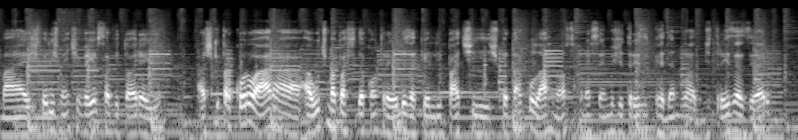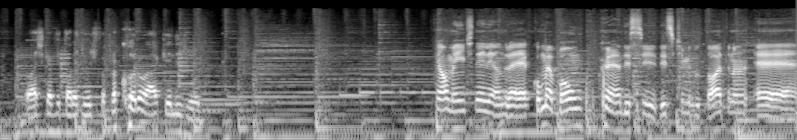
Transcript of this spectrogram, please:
mas felizmente veio essa vitória aí Acho que para coroar a, a, última partida contra eles, aquele empate espetacular nosso, que nós saímos de 3 perdendo de 3 a 0. Eu acho que a vitória de hoje foi para coroar aquele jogo. Realmente, né, Leandro? É, como é bom desse, desse time do Tottenham. É,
